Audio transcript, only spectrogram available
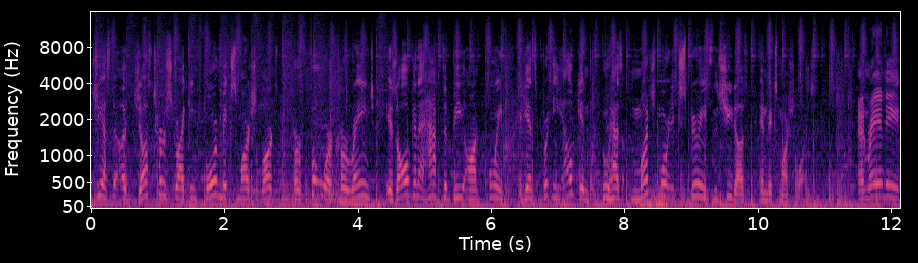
She has to adjust her striking for mixed martial arts. Her footwork, her range is all going to have to be on point against Brittany Elkin, who has much more experience than she does in mixed martial arts. And Randy,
